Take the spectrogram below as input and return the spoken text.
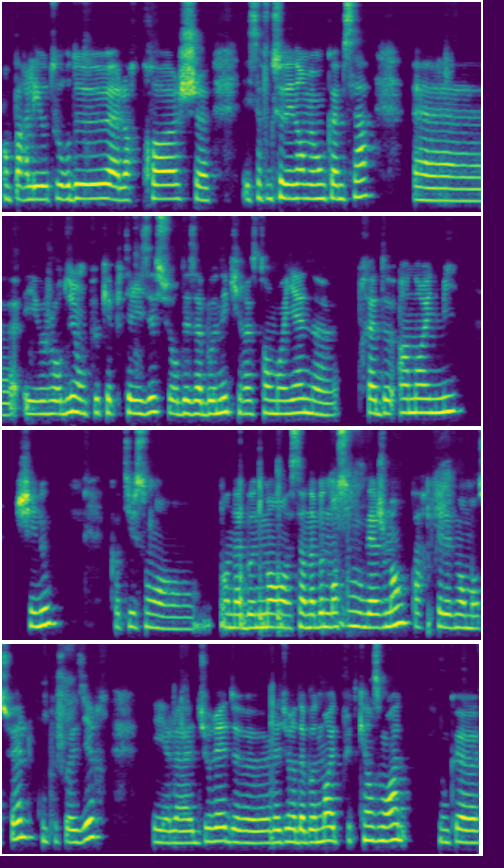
en parler autour d'eux, à leurs proches, et ça fonctionne énormément comme ça. Euh, et aujourd'hui, on peut capitaliser sur des abonnés qui restent en moyenne euh, près de un an et demi chez nous, quand ils sont en, en abonnement. C'est un abonnement sans engagement par prélèvement mensuel qu'on peut choisir, et la durée de la durée d'abonnement est de plus de 15 mois. Donc euh,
